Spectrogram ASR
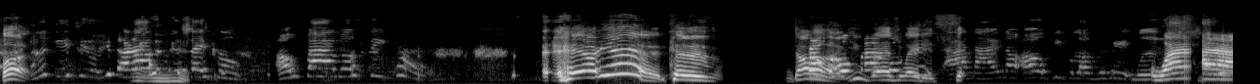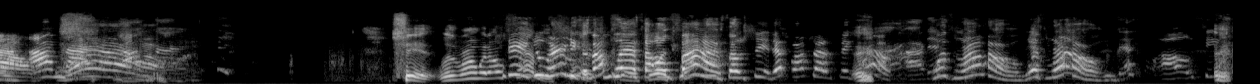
fuck. Look at you. You thought I was gonna say some 0506, huh? Hell yeah, cause dog, you graduated. Si- I, know, I know old people over here. Wow. I'm not. Wow. I'm not. Shit, what's wrong with 05? Shit, you heard me because I'm class of 05. So shit, that's what I'm trying to figure out. Ah, what's wrong? What's wrong? That's old shit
